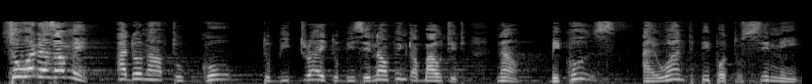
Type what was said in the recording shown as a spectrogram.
So what does that mean? I don't have to go to be, try to be seen. Now think about it. Now, because I want people to see me.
